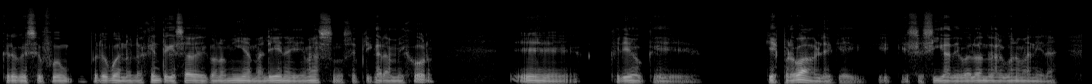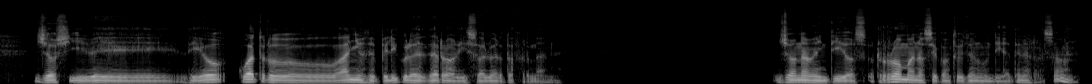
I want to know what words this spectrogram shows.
creo que se fue, pero bueno, la gente que sabe de economía, Malena y demás, nos explicará mejor. Eh, creo que, es probable que, se siga devaluando de alguna manera. Yoshi B. cuatro años de películas de terror hizo Alberto Fernández. Jonah 22, Roma no se construyó en un día. Tienes razón.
